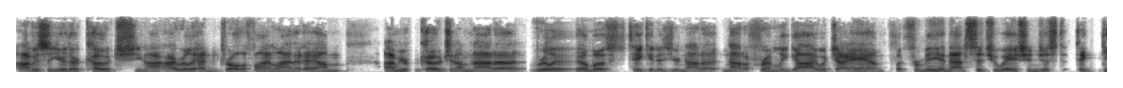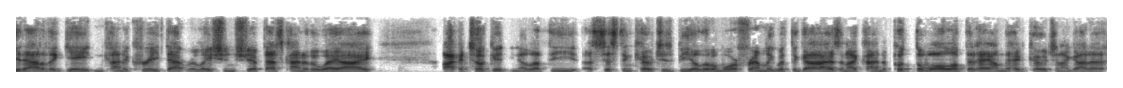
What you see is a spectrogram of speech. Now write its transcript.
obviously you're their coach. You know, I, I really had to draw the fine line that, hey, I'm I'm your coach and I'm not a really almost take it as you're not a not a friendly guy, which I am. But for me in that situation, just to get out of the gate and kind of create that relationship, that's kind of the way I I took it, you know, let the assistant coaches be a little more friendly with the guys, and I kind of put the wall up that hey, I'm the head coach, and I gotta,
